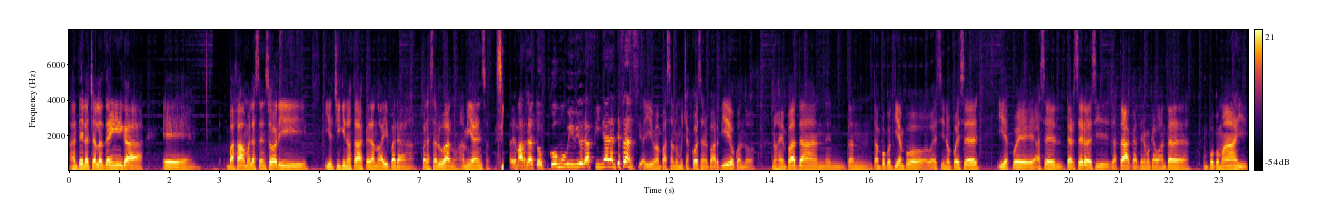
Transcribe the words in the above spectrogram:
Antes de la charla técnica eh, bajábamos el ascensor y, y, el Chiqui nos estaba esperando ahí para, para saludarnos, a mí y a Enzo. Sí. Además relató cómo vivió la final ante Francia. Ahí van pasando muchas cosas en el partido, cuando nos empatan en tan, tan poco tiempo, voy a decir no puede ser, y después hace el tercero, decir ya está, acá tenemos que aguantar un poco más y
